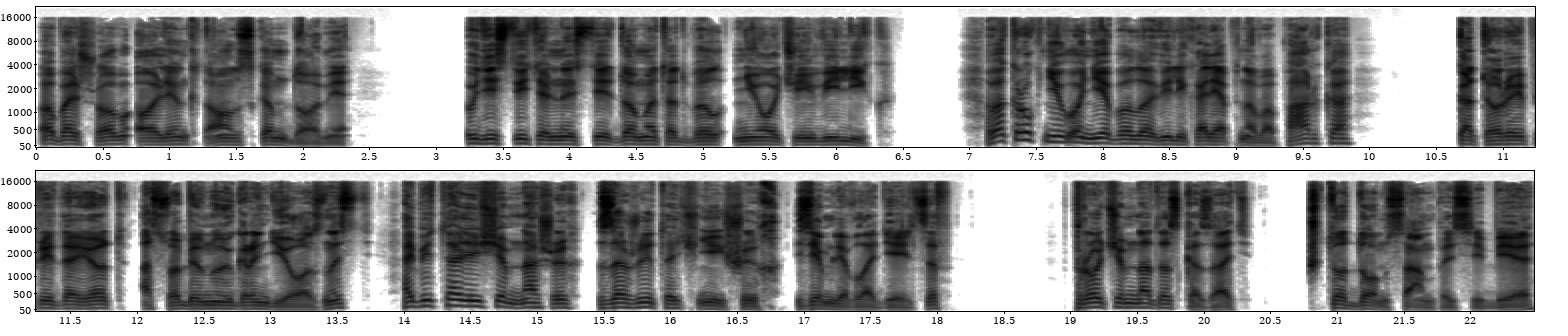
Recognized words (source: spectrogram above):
о большом Оллингтонском доме. В действительности дом этот был не очень велик. Вокруг него не было великолепного парка, который придает особенную грандиозность обиталищам наших зажиточнейших землевладельцев. Впрочем, надо сказать, что дом сам по себе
